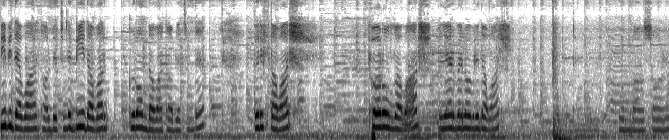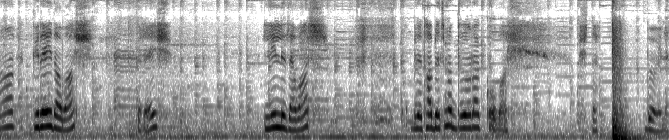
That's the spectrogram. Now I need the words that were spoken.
Bibi de var tabletimde. Bee de var. Grom da var tabletimde. Griff da var. Pearl da var. Lervelovri de var. Ondan sonra Grey de var. Grey. Lily de var. Bir de tabletime Draco var. İşte böyle.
